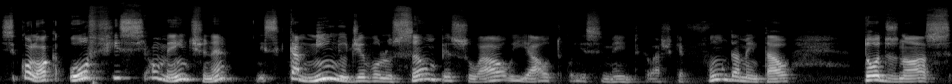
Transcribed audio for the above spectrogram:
se coloca oficialmente, né? Nesse caminho de evolução pessoal e autoconhecimento, que eu acho que é fundamental todos nós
